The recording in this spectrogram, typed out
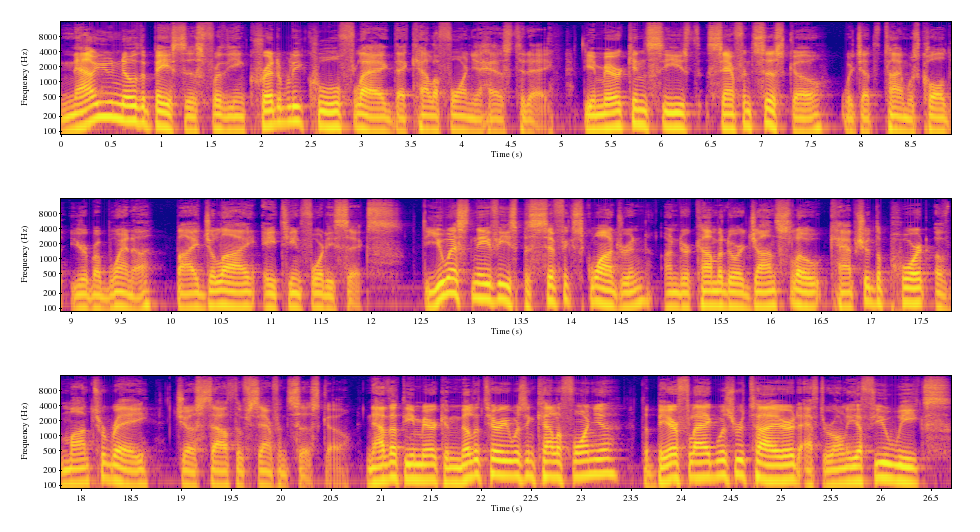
now you know the basis for the incredibly cool flag that California has today. The Americans seized San Francisco, which at the time was called Yerba Buena, by July 1846. The U.S. Navy's Pacific Squadron, under Commodore John Sloat, captured the port of Monterey just south of San Francisco. Now that the American military was in California, the Bear flag was retired after only a few weeks,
